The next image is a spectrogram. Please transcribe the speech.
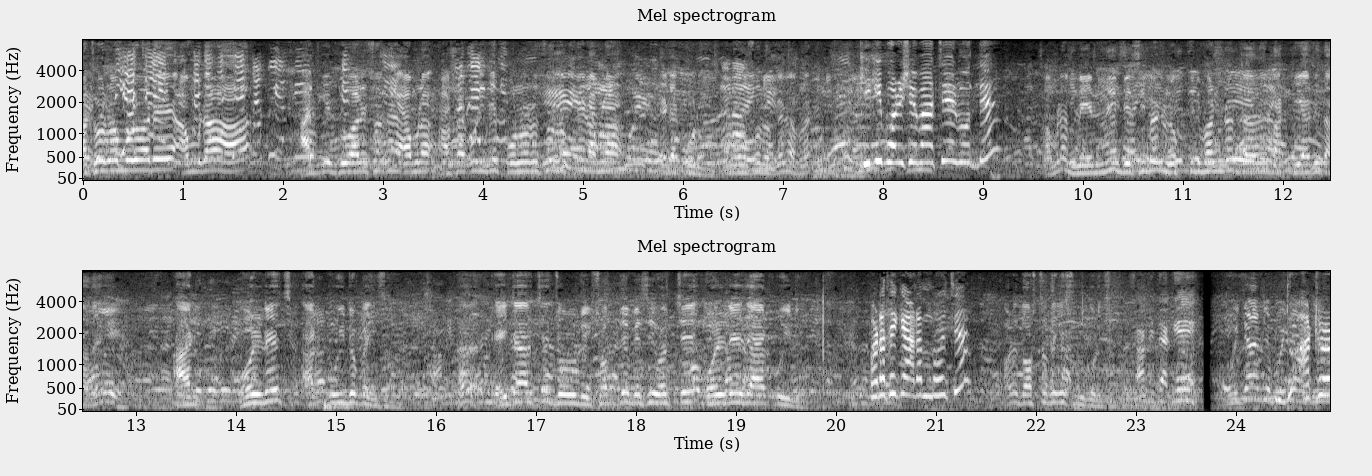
আঠেরো নম্বর ওয়ার্ডে আমরা আজকে দুয়ারে সরকার আমরা আশা করি যে পনেরোশো লোকের আমরা এটা করব। পনেরোশো লোকের আমরা কি কি পরিষেবা আছে এর মধ্যে? আমরা মেনলি বেশিরভাগ লক্ষ্মীর ভাণ্ডার যাদের বাকি আছে তাদের। আর ওল্ড এজ আর উইডো পেনশন হ্যাঁ এইটা হচ্ছে জরুরি। সবচেয়ে বেশি হচ্ছে ওল্ড এজ আর উইডো কটা থেকে আরম্ভ হয়েছে? আমরা দশটা থেকে শুরু করেছি। আঠারো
